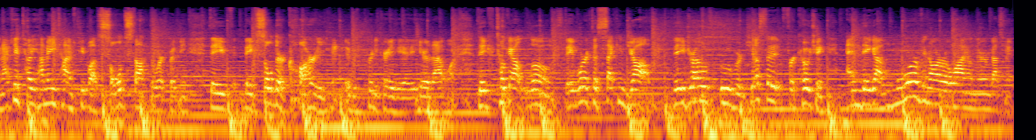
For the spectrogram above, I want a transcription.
And I can't tell you how many times people have sold stock to work with me. They've they've sold their car even. It was pretty crazy to hear that one. They took out loans. They worked a second job. They drove Uber just for coaching, and they got more of an ROI on their investment.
